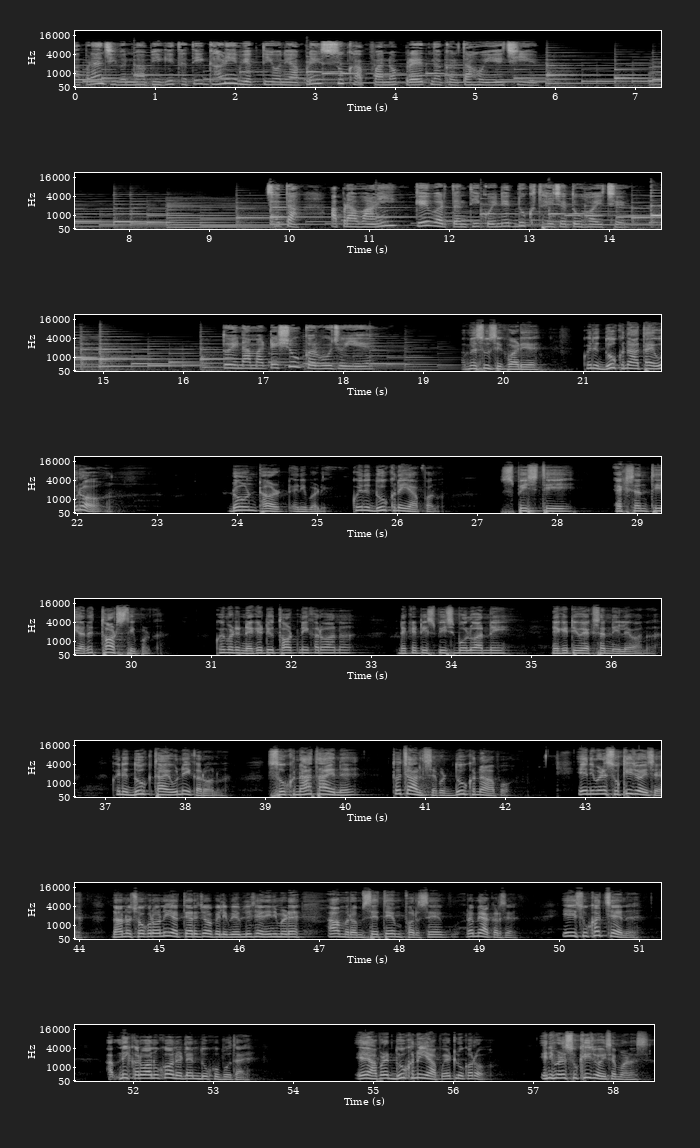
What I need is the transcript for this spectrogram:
આપણા જીવનમાં ભેગી થતી ઘણી વ્યક્તિઓને આપણે સુખ આપવાનો પ્રયત્ન કરતા હોઈએ છીએ. છતાં, આપણા વાણી કે વર્તનથી કોઈને દુઃખ થઈ જતું હોય છે. તો એના માટે શું કરવું જોઈએ? અમે શું શીખવાડીએ? કોઈને દુઃખ ના થાય એવું રહો. ડોન્ટ હર્ટ એનીબડી કોઈને દુઃખ નહીં આપવાનું. સ્પીચથી એક્શનથી અને થોટ્સથી પણ. કોઈ માટે નેગેટિવ થોટ નહીં કરવાના નેગેટિવ સ્પીચ બોલવાની નેગેટિવ એક્શન નહીં લેવાના. કોઈને દુઃખ થાય એવું નહીં કરવાનું. સુખ ના થાય ને તો ચાલશે, પણ દુઃખ ના આપો. એની મેળે સુખી જ હોય છે. નાનો છોકરો નહીં, અત્યારે જો પેલી બેબલી છે એની મેળે આમ રમશે, તેમ ફરશે, રમ્યા કરશે. એ સુખ જ છે એને. આપ નહીં કરવાનું કહો એટલે એને દુઃખ ઊભું થાય. એ આપણે દુઃખ નહીં આપો, એટલું કરો. એની મેળે સુખી જ હોય છે માણસ.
